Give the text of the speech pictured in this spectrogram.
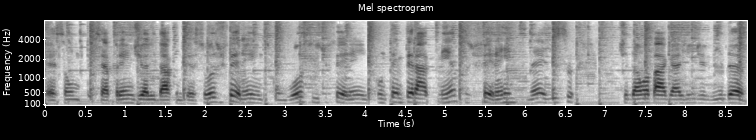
é, são, você aprende a lidar com pessoas diferentes, com gostos diferentes, com temperamentos diferentes, né? Isso te dá uma bagagem de vida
